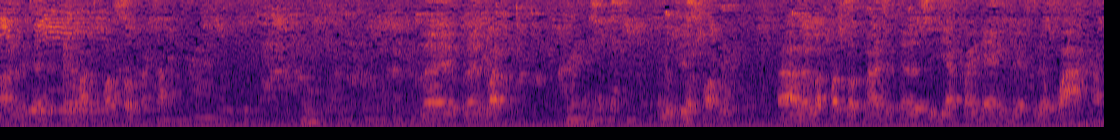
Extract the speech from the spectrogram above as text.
มาเรื่อยๆเลยวัดวัดสดนะครับ เลยเลยวัดหนูชื่อของอ่าเลยวัดวัดสดมาจะเจอสี่แยกไฟแดงเลี้ยวเลี้ยวขวาครับ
